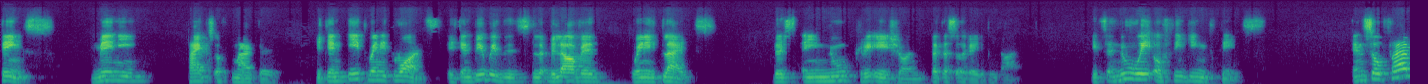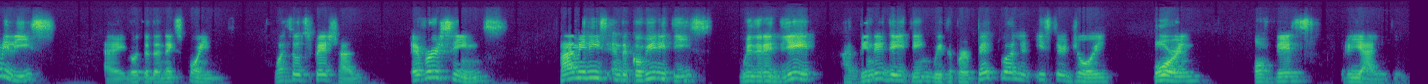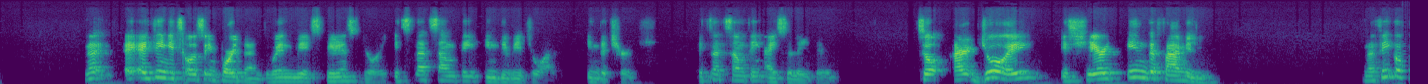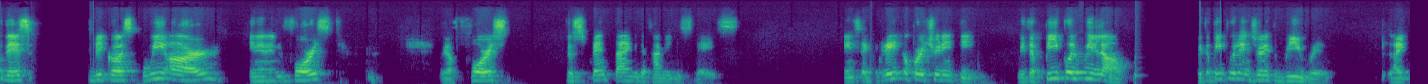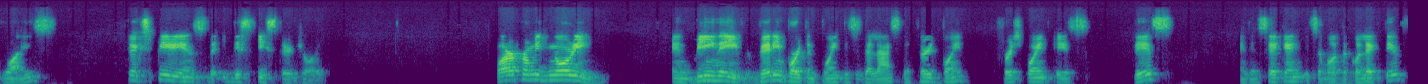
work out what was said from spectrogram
things, many types of matter. It can eat when it wants. It can be with his beloved when it likes. There's a new creation that has already begun. It's a new way of thinking things. And so families, I go to the next point, what's so special, ever since families and the communities will radiate, have been radiating with the perpetual and Easter joy born of this reality. Now, I think it's also important when we experience joy, it's not something individual in the church. It's not something isolated. So our joy is shared in the family. Now think of this because we are in an enforced, we are forced to spend time with the family these days. And it's a great opportunity with the people we love, with the people we enjoy to be with, likewise, to experience the, this Easter joy. Far from ignoring and being naive, very important point. This is the last, the third point. First point is this. And then second, it's about the collective.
